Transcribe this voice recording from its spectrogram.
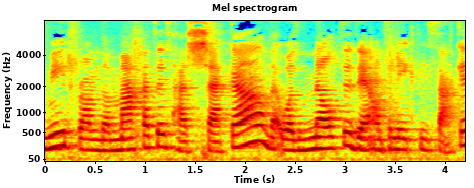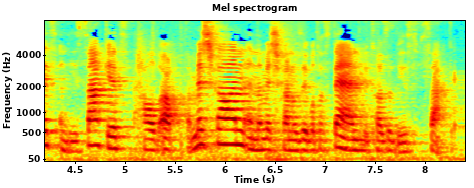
made from the machatzes hashekel that was melted down to make these sockets, and these sockets held up the Mishkan, and the Mishkan was able to stand because of these sockets.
